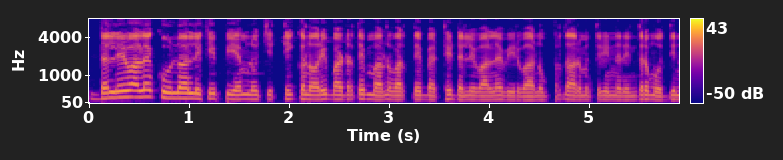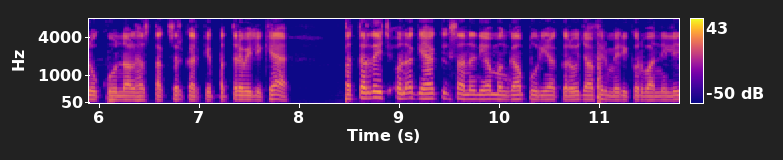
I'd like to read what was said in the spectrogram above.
ਡੱਲੇਵਾਲ ਨੇ ਖੂਨ ਨਾਲ ਲਿਖੀ ਪੀਐਮ ਨੂੰ ਚਿੱਠੀ, ਕਨੌਰੀ ਬਾਰਡਰ ਤੇ ਮਰਨ ਵਰਤੇ ਬੈਠੇ ਡੱਲੇਵਾਲ ਨੇ ਵੀਰਵਾਰ ਨੂੰ ਪ੍ਰਧਾਨ ਮੰਤਰੀ ਨਰਿੰਦਰ ਮੋਦੀ ਨੂੰ ਖੂਨ ਨਾਲ ਹਸਤਾਖਰ ਕਰਕੇ ਪੱਤਰ ਵੀ ਲਿਖਿਆ ਪੱਤਰ ਦੇ ਵਿੱਚ ਉਹਨਾਂ ਕਿਹਾ ਕਿ ਕਿਸਾਨਾਂ ਦੀਆਂ ਮੰਗਾਂ ਪੂਰੀਆਂ ਕਰੋ ਜਾਂ ਫਿਰ ਮੇਰੀ ਕੁਰਬਾਨੀ ਲਈ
